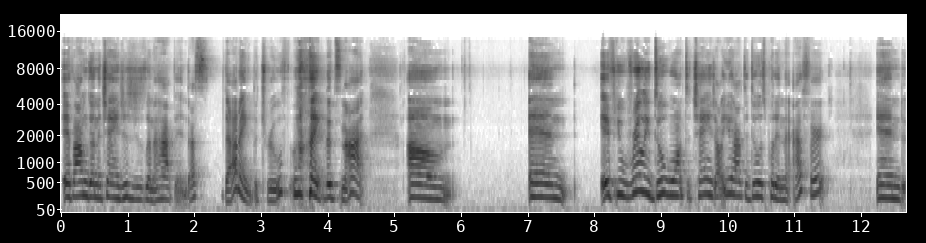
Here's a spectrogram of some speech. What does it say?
if I'm going to change it's just going to happen. That's that ain't the truth. like that's not. Um and if you really do want to change, all you have to do is put in the effort and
